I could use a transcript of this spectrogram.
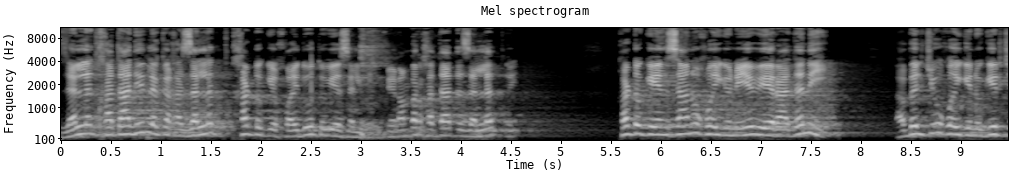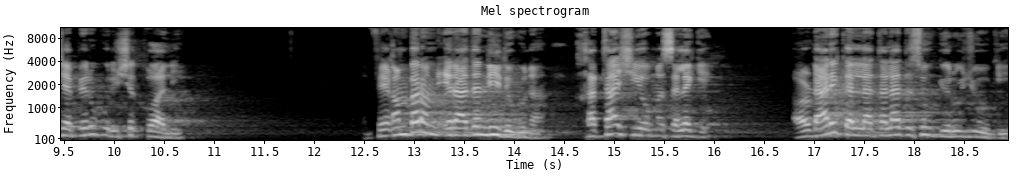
ذلت خطا دی لکه ذلت خټو کې خویدو ته وی اصل کې پیغمبر خطا ته ذلت وی خټو کې انسانو خویږي نه وی اراده نه ابل چې خویږي نو غیر چا پیرو کو رشت والی پیغمبر هم اراده نه دی ګنا خطا شی او مسله کې او ډایرک الله تعالی د سو کې رجوع کی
